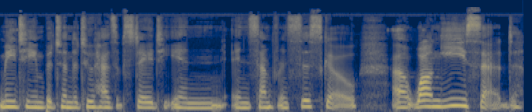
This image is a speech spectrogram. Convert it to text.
meeting between the two heads of state in in San Francisco. Uh, Wang Yi said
